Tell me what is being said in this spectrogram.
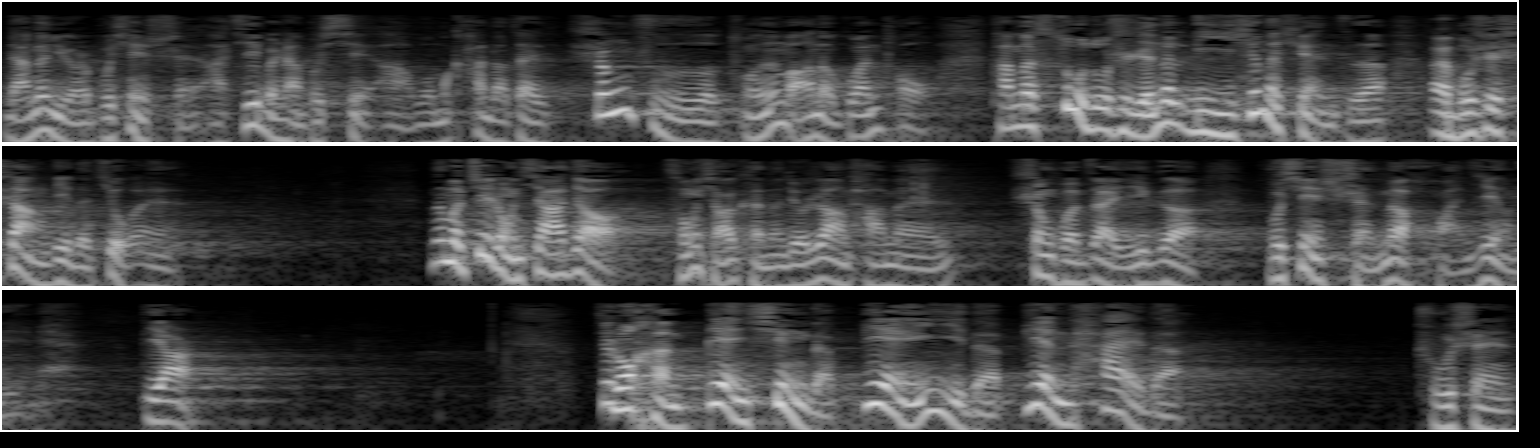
两个女儿不信神啊，基本上不信啊。我们看到在生死存亡的关头，他们速度是人的理性的选择，而不是上帝的救恩。那么这种家教从小可能就让他们生活在一个不信神的环境里面。第二，这种很变性的、变异的、变态的出身。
